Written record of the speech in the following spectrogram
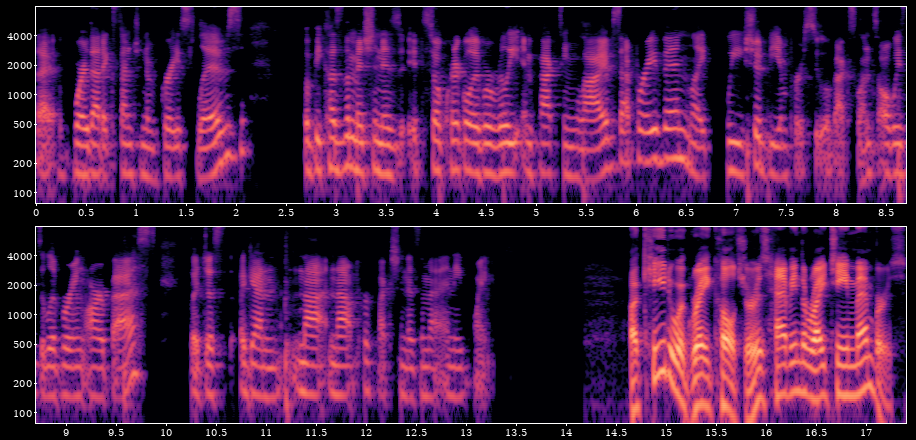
that where that extension of grace lives. But because the mission is it's so critical that we're really impacting lives at braven like we should be in pursuit of excellence always delivering our best but just again not not perfectionism at any point a key to a great culture is having the right team members.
